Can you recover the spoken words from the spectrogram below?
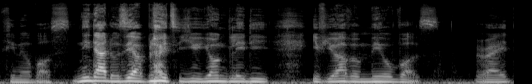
female boss. Neither does it apply to you, young lady, if you have a male boss, right?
